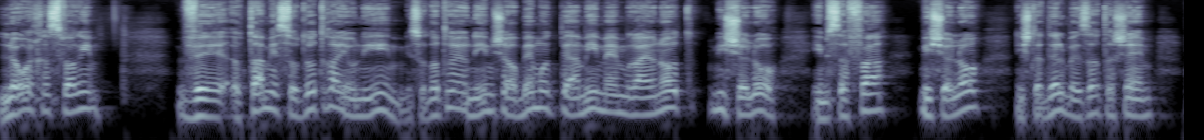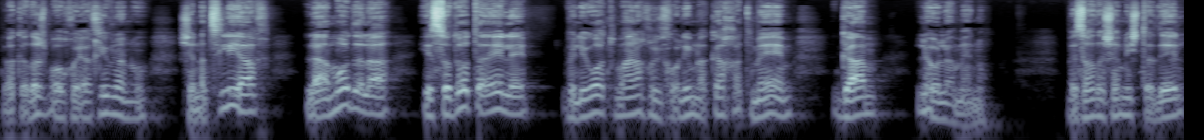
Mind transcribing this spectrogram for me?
לאורך הספרים. ואותם יסודות רעיוניים, יסודות רעיוניים שהרבה מאוד פעמים הם רעיונות משלו, עם שפה משלו, נשתדל בעזרת השם, והקדוש ברוך הוא ירחיב לנו, שנצליח לעמוד על היסודות האלה ולראות מה אנחנו יכולים לקחת מהם גם לעולמנו. בעזרת השם נשתדל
